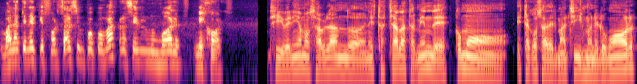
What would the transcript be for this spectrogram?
Van a tener que esforzarse un poco más para hacer un humor mejor. Sí, veníamos hablando en estas charlas también de cómo esta cosa del machismo en el humor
